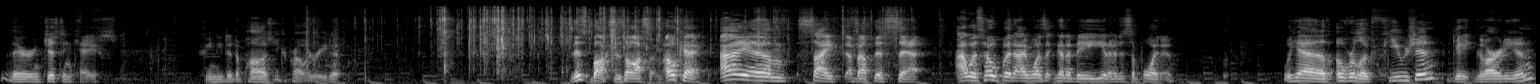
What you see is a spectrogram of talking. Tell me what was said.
there, just in case. If you needed a pause, you could probably read it. This box is awesome. Okay, I am psyched about this set. I was hoping I wasn't going to be, you know, disappointed. We have Overload Fusion, Gate Guardian,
